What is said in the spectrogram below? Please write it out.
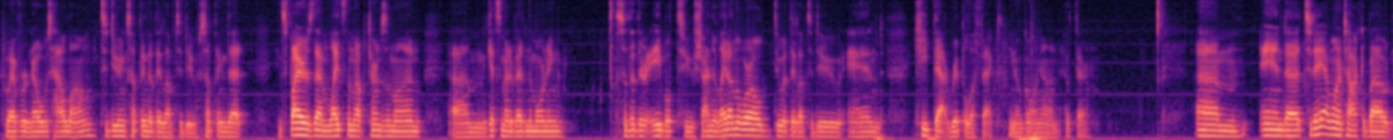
whoever knows how long, to doing something that they love to do, something that inspires them, lights them up, turns them on, um, gets them out of bed in the morning, so that they're able to shine their light on the world, do what they love to do, and keep that ripple effect, you know, going on out there. Um, and uh, today I want to talk about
